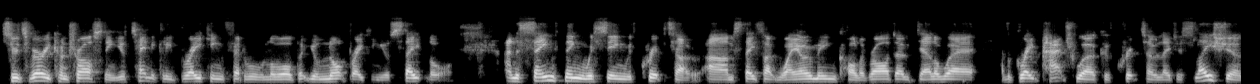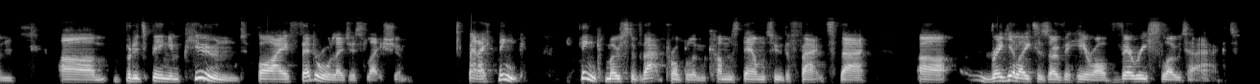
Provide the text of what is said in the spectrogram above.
So it's very contrasting. You're technically breaking federal law, but you're not breaking your state law. And the same thing we're seeing with crypto. Um, states like Wyoming, Colorado, Delaware have a great patchwork of crypto legislation, um, but it's being impugned by federal legislation. And I think, I think most of that problem comes down to the fact that uh, regulators over here are very slow to act,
